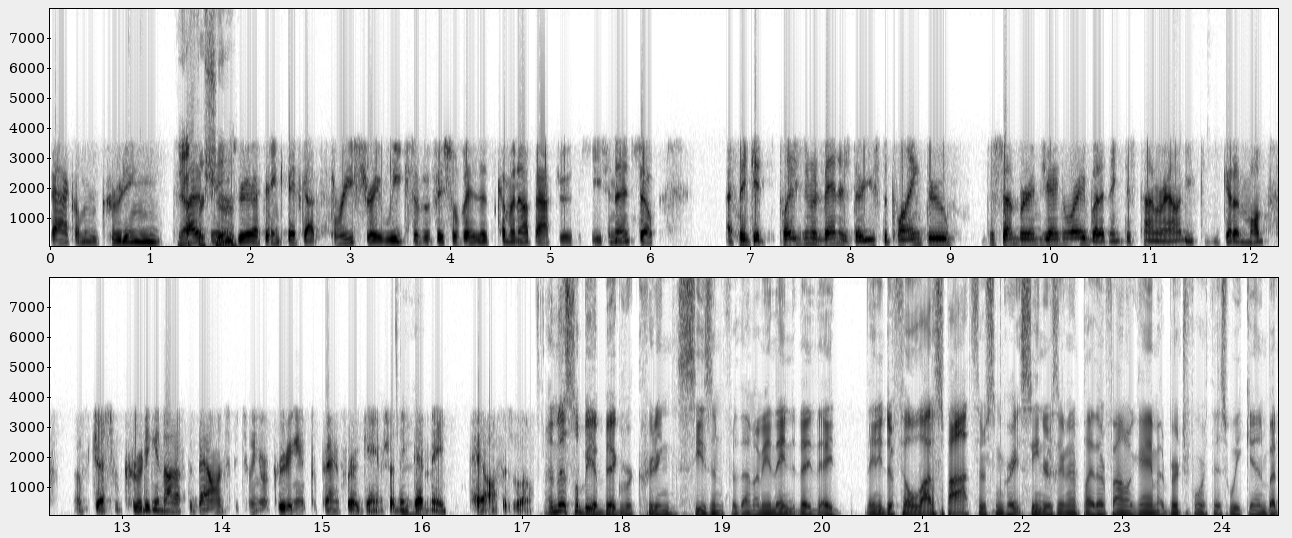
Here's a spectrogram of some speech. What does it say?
back on the recruiting Yeah, side for of things. sure. I think they've got three straight weeks of official visits coming up after the season ends. So I think it plays an advantage. They're used to playing through December and January, but I think this time around you can get a month of just recruiting and not have to balance between recruiting and preparing for a game. So I think that may pay off as well. And this will be a big recruiting season for them. I mean, they they they, they need to fill a lot of spots. There's some great seniors that are going to play their final game at Bridgeforth this weekend. But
